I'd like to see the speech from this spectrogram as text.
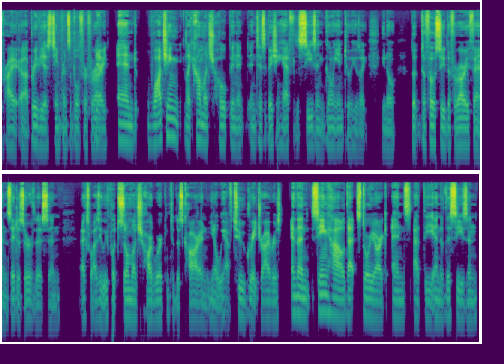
prior uh, previous team principal for Ferrari. And watching like how much hope and anticipation he had for the season going into it, he was like, you know, the Tifosi, the Ferrari fans, they deserve this, and XYZ. We've put so much hard work into this car, and you know, we have two great drivers. And then seeing how that story arc ends at the end of this season,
